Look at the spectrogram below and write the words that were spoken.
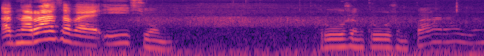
одноразовая и все. Кружим, кружим по району.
